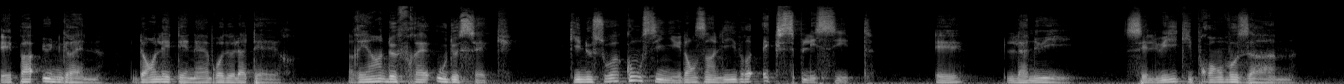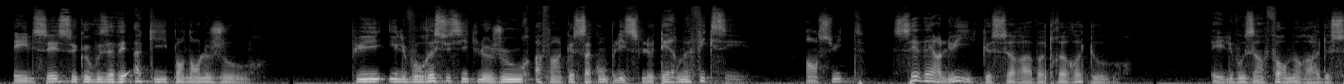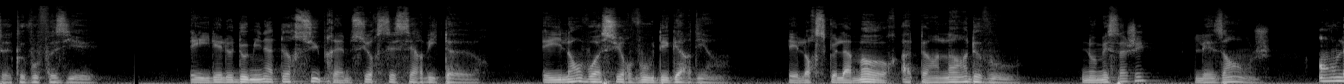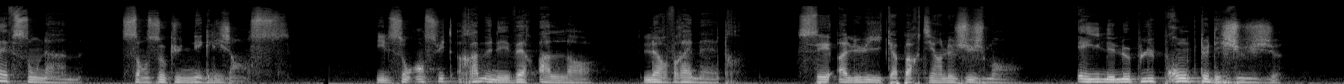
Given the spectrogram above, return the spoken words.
et pas une graine dans les ténèbres de la terre. Rien de frais ou de sec qui ne soit consigné dans un livre explicite. Et, la nuit, c'est lui qui prend vos âmes, et il sait ce que vous avez acquis pendant le jour puis il vous ressuscite le jour afin que s'accomplisse le terme fixé. Ensuite, c'est vers lui que sera votre retour, et il vous informera de ce que vous faisiez. Et il est le dominateur suprême sur ses serviteurs, et il envoie sur vous des gardiens. Et lorsque la mort atteint l'un de vous, nos messagers, les anges, enlèvent son âme sans aucune négligence. Ils sont ensuite ramenés vers Allah, leur vrai maître. C'est à lui qu'appartient le jugement, et il est le plus prompt des juges.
